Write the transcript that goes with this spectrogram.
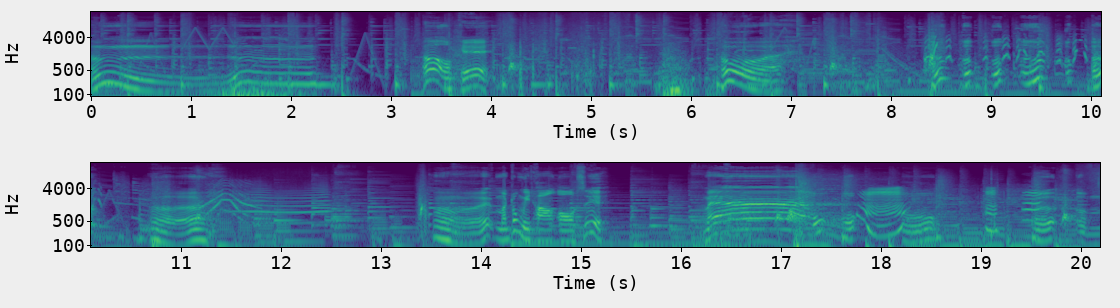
อืมอืมอ๋อโอเคโอ้ อุ๊บอุ๊บอุ๊บอุ๊บอุ๊บเออเฮ้ยมันต้องมีทางออกสิแม่อุ๊บอุ๊บอุ๊บเอออืม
